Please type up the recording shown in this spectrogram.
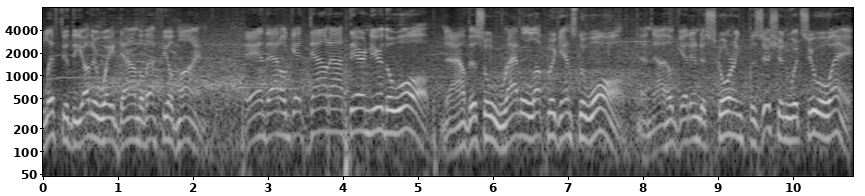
Lifted the other way down the left field line. And that'll get down out there near the wall. Now this will rattle up against the wall. And now he'll get into scoring position with two away.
